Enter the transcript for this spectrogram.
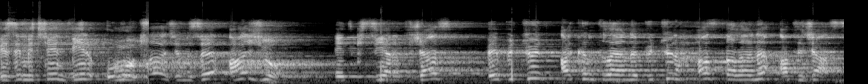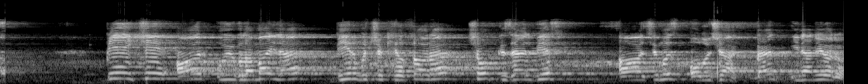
bizim için bir umut. Ağacımızı anju etkisi yaratacağız ve bütün akıntılarını, bütün hastalığını atacağız. Bir iki ağır uygulamayla bir buçuk yıl sonra çok güzel bir ağacımız olacak. Ben inanıyorum.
